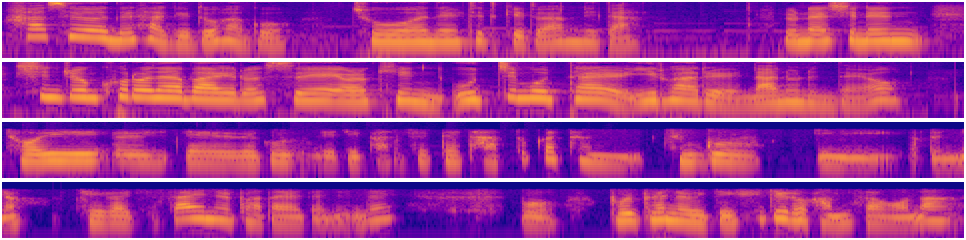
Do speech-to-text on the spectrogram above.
하소연을 하기도 하고 조언을 듣기도 합니다. 루나 씨는 신종 코로나 바이러스에 얽힌 웃지 못할 일화를 나누는데요. 저희를 이제 외국인들이 봤을 때 다 똑같은 중국인이거든요. 제가 이제 사인을 받아야 되는데 뭐 볼펜을 이제 휴지로 감싸거나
